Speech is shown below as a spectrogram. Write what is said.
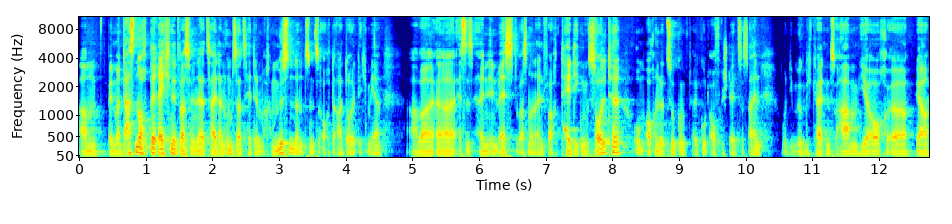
Ähm, wenn man das noch berechnet, was wir in der Zeit an Umsatz hätte machen müssen, dann sind es auch da deutlich mehr. Aber äh, es ist ein Invest, was man einfach tätigen sollte, um auch in der Zukunft halt gut aufgestellt zu sein und die Möglichkeiten zu haben, hier auch äh, ja,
